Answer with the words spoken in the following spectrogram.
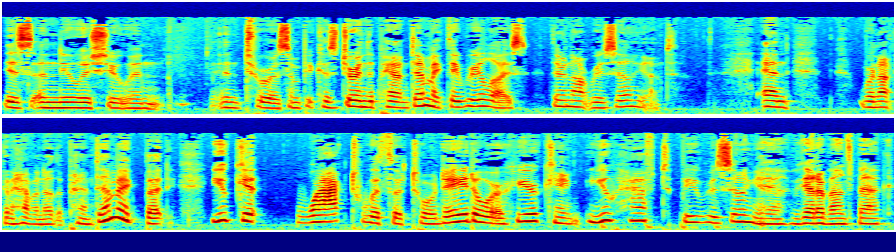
is a new issue in in tourism because during the pandemic they realized they're not resilient, and we're not going to have another pandemic. But you get whacked with a tornado or a hurricane, you have to be resilient, Yeah, we got to bounce back.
